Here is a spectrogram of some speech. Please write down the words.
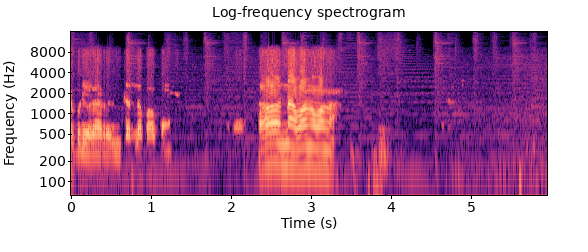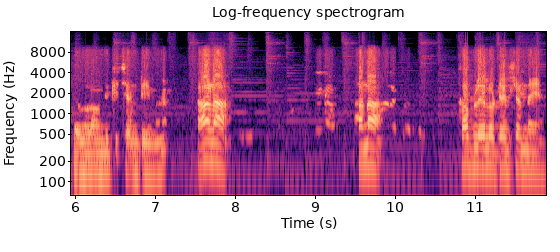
எப்படி விளையாடுறதுன்னு தெரில பார்ப்போம். ஆ அண்ணா வாங்க வாங்க. இவங்கெல்லாம் வந்து கிச்சன் டீமு ஆண்ணா அண்ணா. कब ले लो टेंशन नहीं है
